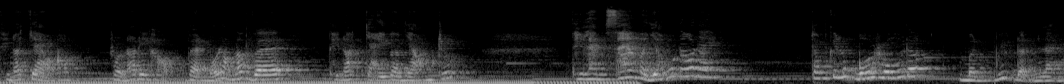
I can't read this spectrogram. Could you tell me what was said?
thì nó chào ông, rồi nó đi học và mỗi lần nó về thì nó chạy vào nhà ông trước. Thì làm sao mà giấu nó đây? Trong cái lúc bối rối đó mình quyết định là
